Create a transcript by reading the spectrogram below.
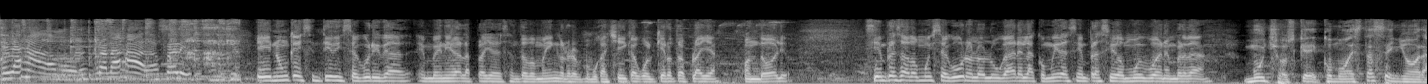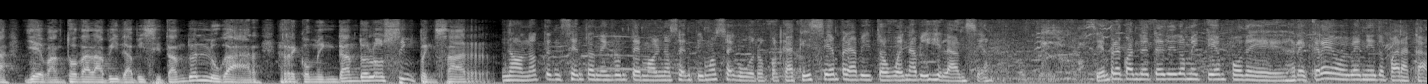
relajada, amor, relajada, feliz. Y nunca he sentido inseguridad en venir a la playa de Santo Domingo, la República Chica, cualquier otra playa, Condolio. Siempre he estado muy seguro en los lugares, la comida siempre ha sido muy buena, en verdad. Muchos que, como esta señora, llevan toda la vida visitando el lugar, recomendándolo sin pensar. No, no te siento ningún temor, nos sentimos seguros, porque aquí siempre ha habido buena vigilancia. Siempre cuando he tenido mi tiempo de recreo he venido para acá.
